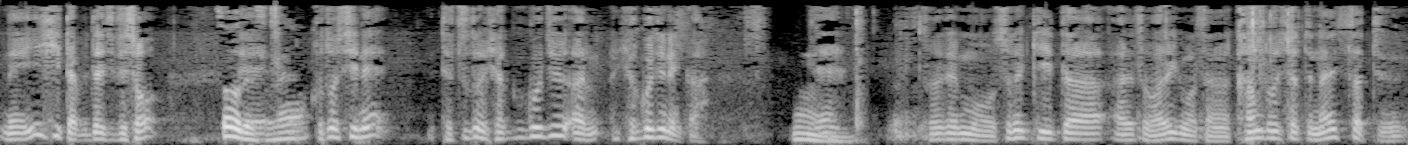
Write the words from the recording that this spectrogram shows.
ね、いい日旅立ちでしょ？そうですね。今年ね、鉄道150、あ、150年か。うんね。それでもう、それ聞いた、あれですよ、悪い熊さんが感動しちゃって泣いてたっていう、ね。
